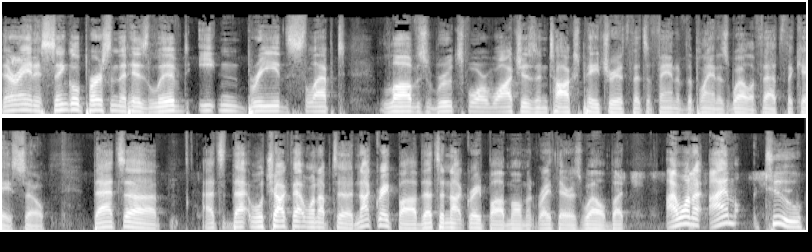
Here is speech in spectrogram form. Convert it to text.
there ain't a single person that has lived, eaten, breathed, slept, loves, roots for, watches, and talks Patriots that's a fan of the plan as well. If that's the case, so that's uh that's that. We'll chalk that one up to not great, Bob. That's a not great, Bob moment right there as well. But I want to. I'm too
